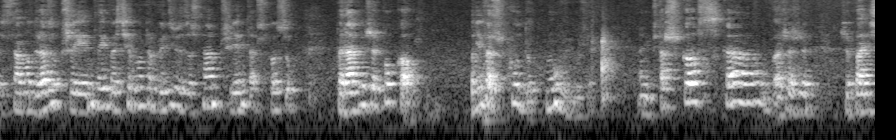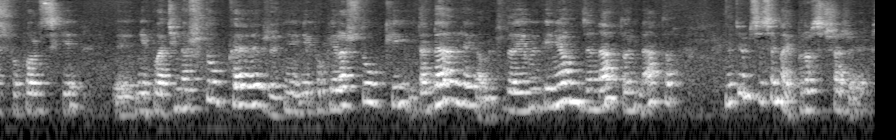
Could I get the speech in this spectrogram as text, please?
Zostałam od razu przyjęta i właściwie można powiedzieć, że zostałam przyjęta w sposób prawie że pokorny. Ponieważ Kuduk mówił, że pani Ptaszkowska uważa, że, że państwo polskie y, nie płaci na sztukę, że nie, nie popiera sztuki i tak dalej, a my dajemy pieniądze na to i na to. No to sobie najprostsza rzecz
